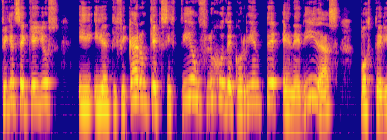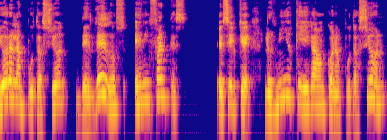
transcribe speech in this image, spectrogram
fíjense que ellos identificaron que existía un flujo de corriente en heridas posterior a la amputación de dedos en infantes. Es decir, que los niños que llegaban con amputación,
